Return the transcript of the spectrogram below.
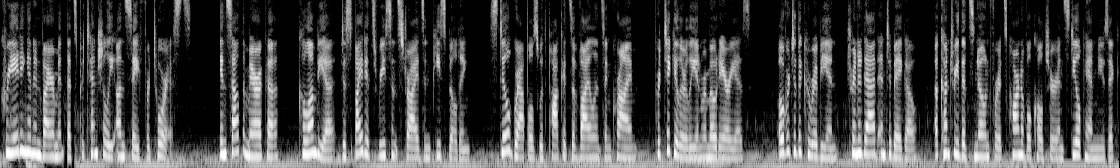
creating an environment that's potentially unsafe for tourists. In South America, Colombia, despite its recent strides in peacebuilding, still grapples with pockets of violence and crime, particularly in remote areas. Over to the Caribbean, Trinidad and Tobago, a country that's known for its carnival culture and steel pan music,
